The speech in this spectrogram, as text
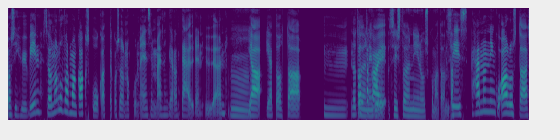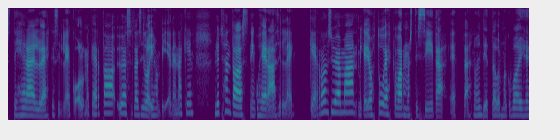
tosi hyvin. Se on ollut varmaan kaksi kuukautta, kun se on nukkunut ensimmäisen kerran täyden yön. Mm. Ja, ja tota, mm, no toi totta niinku, kai, siis toi on niin uskomatonta. siis hän on niinku alusta asti heräillyt ehkä silleen kolme kertaa yössä, tai silloin ihan pienenäkin. Nyt hän taas niinku herää silleen kerran syömään, mikä johtuu ehkä varmasti siitä, että, no en tiedä, tämä on varmaan kuin vaihe,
